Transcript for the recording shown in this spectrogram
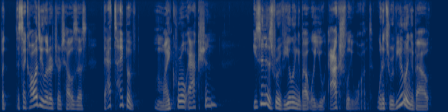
But the psychology literature tells us that type of micro action isn't as revealing about what you actually want. What it's revealing about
